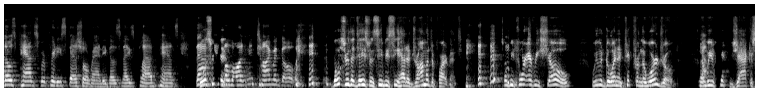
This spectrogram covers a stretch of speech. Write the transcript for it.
Those pants were pretty special, Randy. Those nice plaid pants. That was a long time ago. those were the days when CBC had a drama department. so before every show, we would go in and pick from the wardrobe. Yeah. And we would pick jackets,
